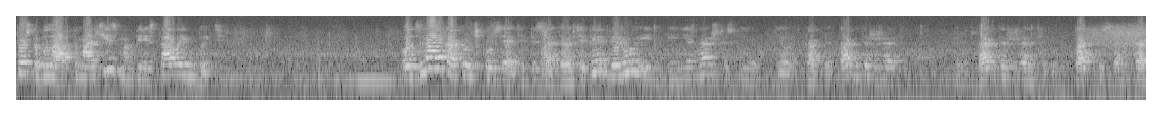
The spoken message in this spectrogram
То, что было автоматизмом, перестало им быть. Вот знал, как ручку взять и писать, а вот теперь беру и, и не знаю, что с ней делать. Как ее так держать, так держать, или так писать, как.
